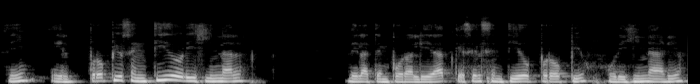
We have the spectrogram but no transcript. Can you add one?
¿sí? El propio sentido original de la temporalidad, que es el sentido propio, originario,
